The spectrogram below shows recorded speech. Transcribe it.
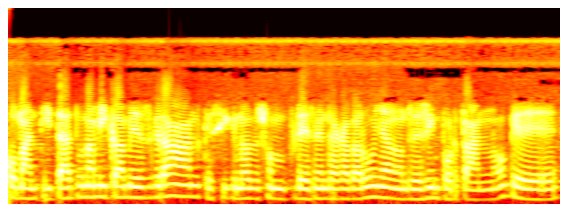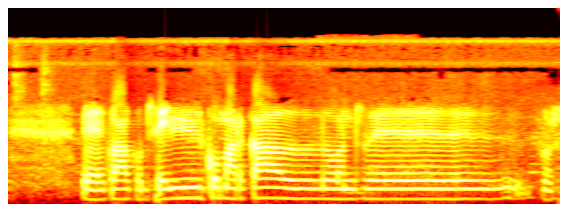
Com a entitat una mica més gran, que sí que no som presents a Catalunya, doncs és important no? que, que clar, el Consell Comarcal doncs, de, doncs,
